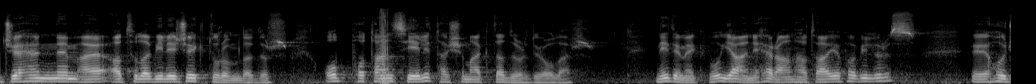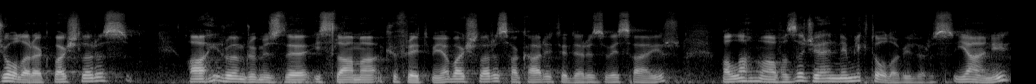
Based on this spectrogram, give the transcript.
cehenneme atılabilecek durumdadır. O potansiyeli taşımaktadır diyorlar. Ne demek bu? Yani her an hata yapabiliriz e, hoca olarak başlarız. Ahir ömrümüzde İslam'a küfretmeye başlarız, hakaret ederiz vesaire. Allah muhafaza cehennemlik de olabiliriz. Yani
